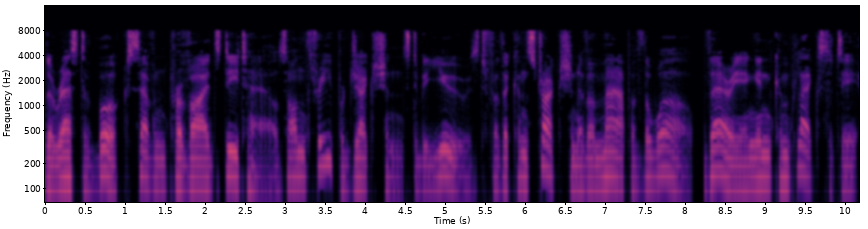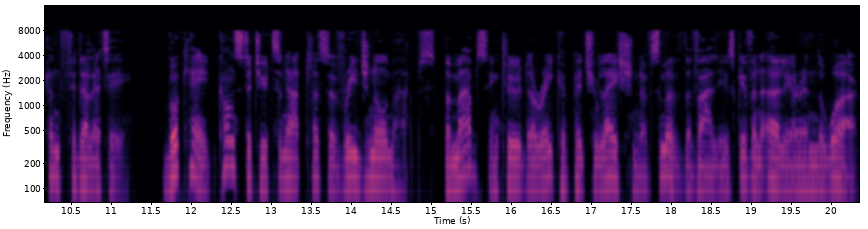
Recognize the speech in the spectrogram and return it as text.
The rest of Book 7 provides details on three projections to be used for the construction of a map of the world, varying in complexity and fidelity. Book 8 constitutes an atlas of regional maps. The maps include a recapitulation of some of the values given earlier in the work,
